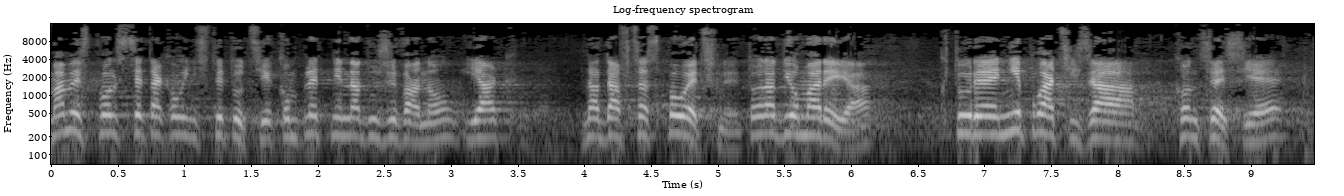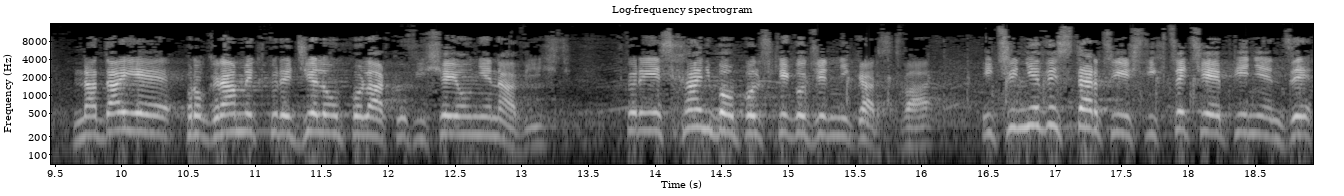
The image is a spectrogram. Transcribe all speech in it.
mamy w Polsce taką instytucję kompletnie nadużywaną jak nadawca społeczny. To Radio Maryja, które nie płaci za koncesję, nadaje programy, które dzielą Polaków i sieją nienawiść, które jest hańbą polskiego dziennikarstwa. I czy nie wystarczy, jeśli chcecie pieniędzy,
